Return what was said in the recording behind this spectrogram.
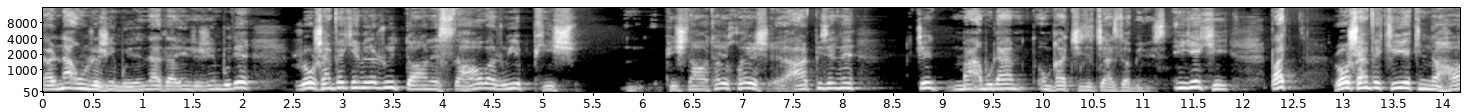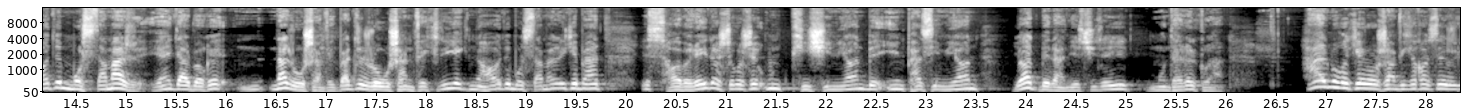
در نه اون رژیم بوده نه در این رژیم بوده روشنفکر میره روی دانسته ها و روی پیش پیشنهادهای خودش حرف می‌زنه که معمولا اونقدر چیز جذابی نیست. این یکی. بعد روشنفکری یک نهاد مستمر یعنی در واقع نه روشنفکر بعد روشنفکری یک نهاد مستمره که بعد یه سابقه داشته باشه اون پیشینیان به این پسینیان یاد بدن یه چیزایی منتقل کنن. هر موقع که روشنفکر خواسته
